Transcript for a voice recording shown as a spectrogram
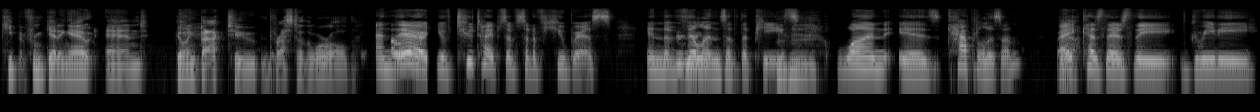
keep it from getting out and going back to the rest of the world. And oh. there you have two types of sort of hubris in the mm-hmm. villains of the piece. Mm-hmm. One is capitalism right? Because yeah. there's the greedy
